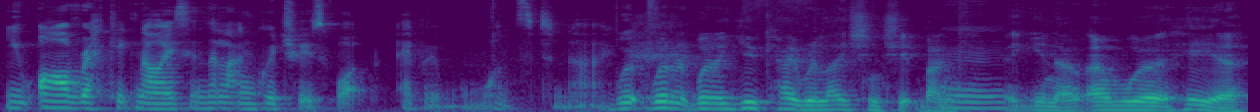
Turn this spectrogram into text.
you are recognising the language is what everyone wants to know. We're, we're, we're a UK relationship bank, Mm. you know, and we're here,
